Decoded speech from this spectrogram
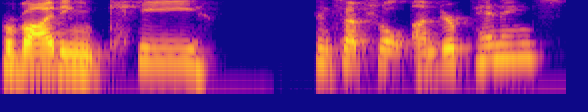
providing key conceptual underpinnings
